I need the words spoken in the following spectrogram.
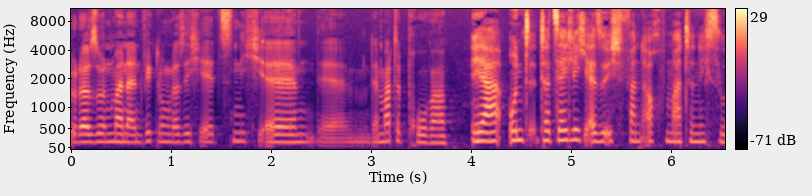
oder so in meiner Entwicklung, dass ich jetzt nicht äh, der Mathe-Pro war. Ja, und tatsächlich, also ich fand auch Mathe nicht so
